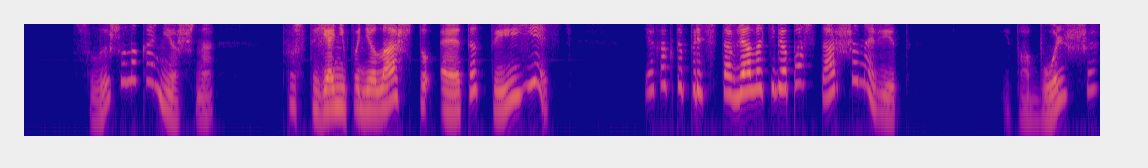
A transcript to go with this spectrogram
— Слышала, конечно. Просто я не поняла, что это ты и есть. Я как-то представляла тебя постарше на вид. И побольше.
